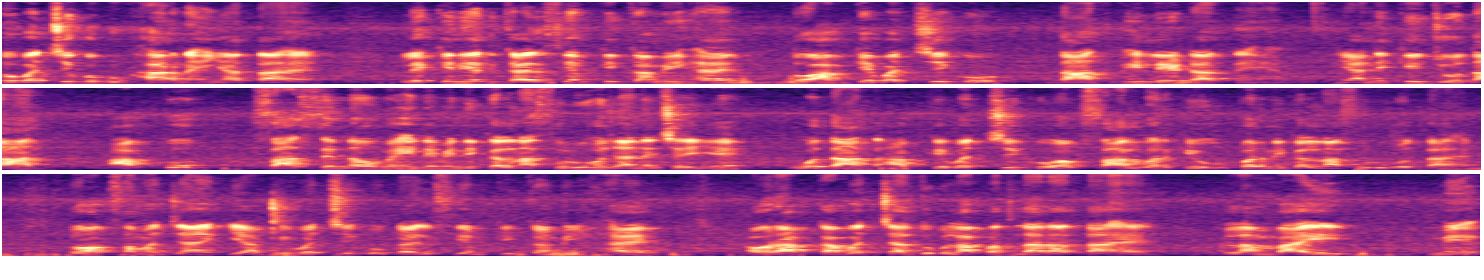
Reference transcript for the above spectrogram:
तो बच्चे को बुखार नहीं आता है। लेकिन यदि कैल्शियम की कमी है तो आपके बच्चे को दांत भी लेट आते हैं। यानी कि जो दांत आपको सात से नौ महीने में निकलना शुरू हो जाने चाहिए, वो दांत आपके बच्चे को अब साल भर के ऊपर निकलना शुरू होता है। तो आप समझ जाएँ कि आपके बच्चे को कैल्शियम की कमी है और आपका बच्चा दुबला पतला रहता है। लंबाई में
